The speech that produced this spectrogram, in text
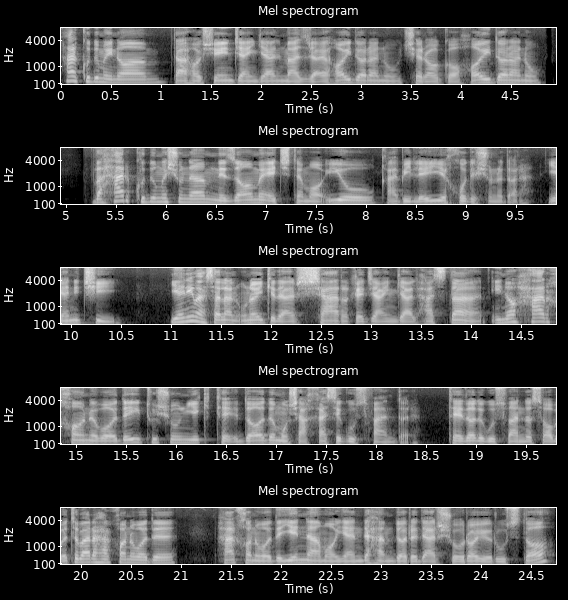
هر کدوم اینا هم در حاشیه این جنگل مزرعه هایی دارن و چراگاه هایی دارن و و هر کدومشون هم نظام اجتماعی و قبیله خودشونو دارن. یعنی چی؟ یعنی مثلا اونایی که در شرق جنگل هستن اینا هر خانواده ای توشون یک تعداد مشخصی گوسفند داره. تعداد گوسفندا ثابته برای هر خانواده. هر خانواده یه نماینده هم داره در شورای روستا.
